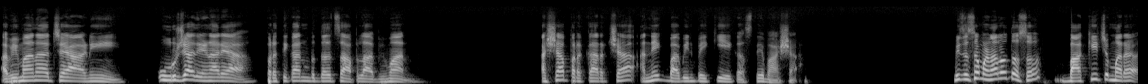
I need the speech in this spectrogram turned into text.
अभिमानाच्या आणि ऊर्जा देणाऱ्या प्रतीकांबद्दलचा आपला अभिमान अशा प्रकारच्या अनेक बाबींपैकी एक असते भाषा. मी जसं म्हणालो तसं बाकीचे मरा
